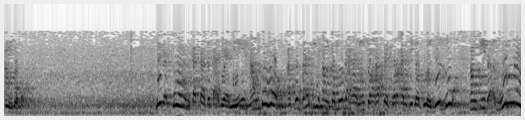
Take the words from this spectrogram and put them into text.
hang bohong bila Tuhan kata dekat dia ni, hang bohong. Aku bagi hang kemudahan untuk hafal Quran 30 juzuk, hang tidak guna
